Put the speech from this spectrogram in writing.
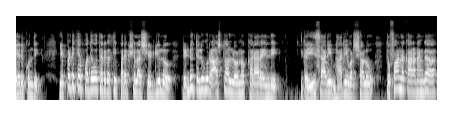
చేరుకుంది. ఇప్పటికే పదవ తరగతి పరీక్షల షెడ్యూలు రెండు తెలుగు రాష్ట్రాల్లోనూ ఖరారైంది. ఇక ఈసారి భారీ వర్షాలు తుఫాన్ల కారణంగా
